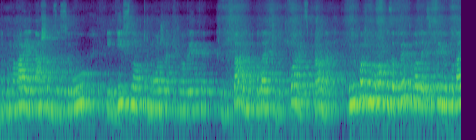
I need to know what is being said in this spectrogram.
допомагає нашим ЗСУ і дійсно може творити чудеса, бо Миколай чудотворець, правда? І ми кожного року запитували, і Святий Миколай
